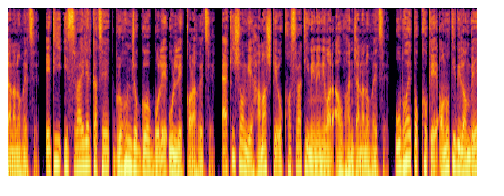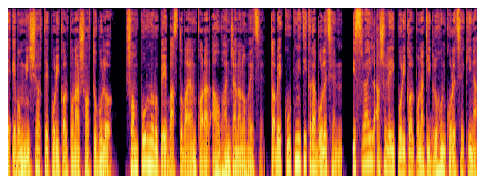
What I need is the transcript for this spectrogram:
জানানো হয়েছে। এটি ইসরায়েলের কাছে গ্রহণযোগ্য বলে উল্লেখ করা হয়েছে। একই সঙ্গে হামাসকেও খসড়াটি মেনে নেওয়ার আহ্বান জানানো হয়েছে। উভয় পক্ষকে অনতিবিলম্বে এবং নিঃশর্তে পরিকল্পনার শর্তগুলো সম্পূর্ণরূপে বাস্তবায়ন করার আহ্বান জানানো হয়েছে। তবে কূটনীতিকরা বলেছেন, ইসরায়েল আসলে এই পরিকল্পনাটি গ্রহণ করেছে কিনা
